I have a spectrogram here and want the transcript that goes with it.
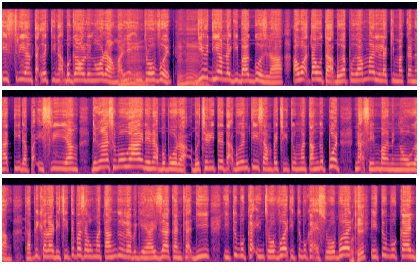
isteri yang tak reti nak bergaul dengan orang. Maknanya Hmm. introvert. Mhm. Dia diam lagi bagus lah. Awak tahu tak berapa ramai lelaki makan hati dapat isteri yang dengan semua orang dia nak berborak. Bercerita tak berhenti sampai cerita rumah tangga pun nak sembang dengan orang. Tapi kalau dia cerita pasal rumah tangga lah bagi Haiza kan Kak D, itu bukan introvert, itu bukan extrovert, Okey. itu bukan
